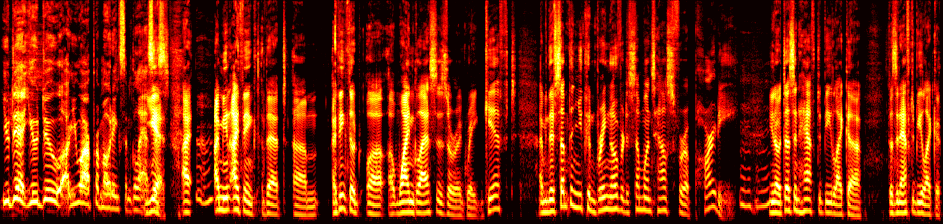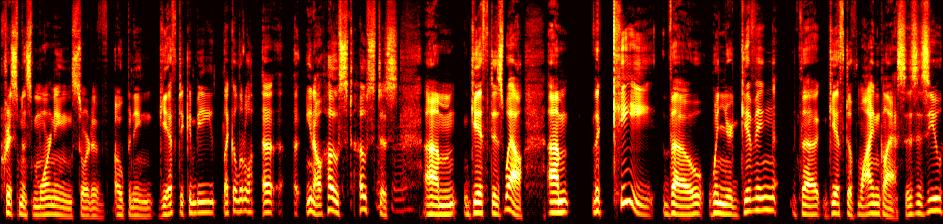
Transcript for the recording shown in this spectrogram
you did you do uh, you are promoting some glasses. Yes, I I mean I think that um, I think that uh, uh, wine glasses are a great gift. I mean, there's something you can bring over to someone's house for a party. You know, it doesn't have to be like a doesn't have to be like a Christmas morning sort of opening gift. It can be like a little uh, uh, you know host hostess um, gift as well. Um, the key, though, when you're giving the gift of wine glasses, is you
